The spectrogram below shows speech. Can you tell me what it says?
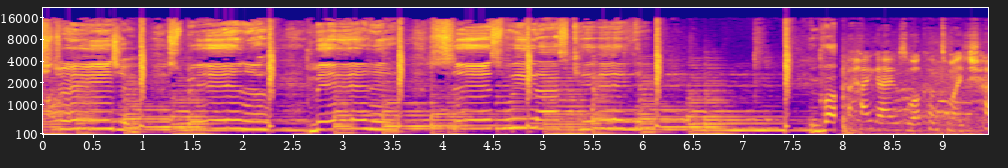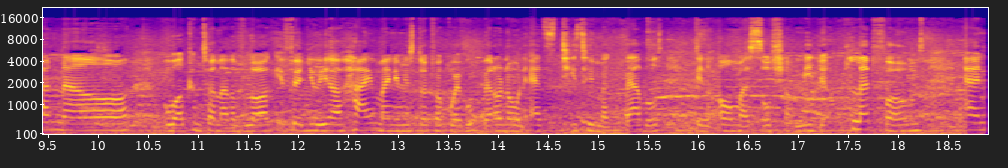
stranger. It's been a minute since we last kicked. Hi guys welcome to my channel. Welcome to another vlog. If you're new here hi my name is Dr. Gwebu better known as TT McBabbles in all my social media platforms. And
